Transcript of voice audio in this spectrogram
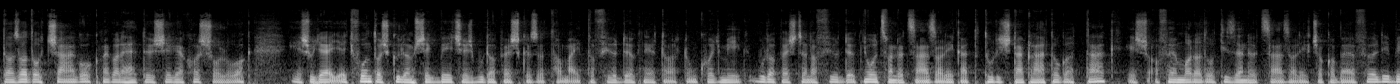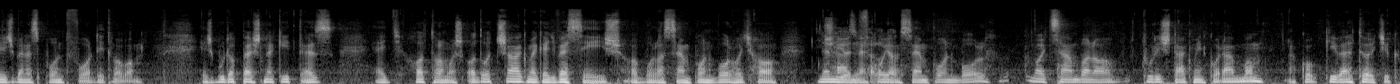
de az adottságok meg a lehetőségek hasonlóak. És ugye egy, egy fontos különbség Bécs és Budapest között, ha már itt a fürdőknél tartunk, hogy még Budapesten a fürdők 85%-át a turisták látogatták, és a fennmaradó 15% csak a belföldi, Bécsben ez pont fordítva van és Budapestnek itt ez egy hatalmas adottság, meg egy veszély is abból a szempontból, hogyha nem Sázi jönnek feladat. olyan szempontból nagy számban a turisták, mint korábban, akkor kivel töltjük?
